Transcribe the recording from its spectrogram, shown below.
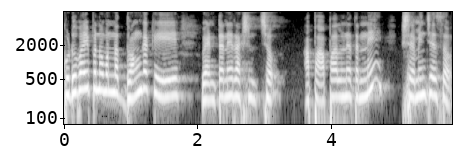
కుడివైపున ఉన్న దొంగకి వెంటనే రక్షించవు ఆ పాపాలని అతన్ని క్షమించేశావు.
